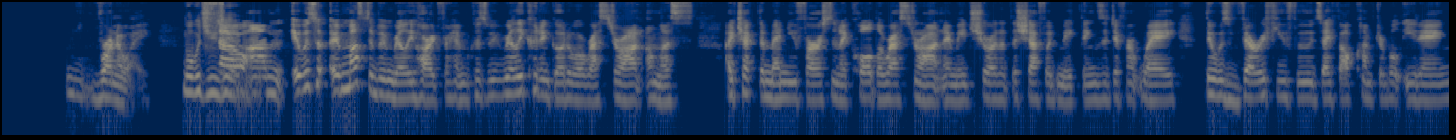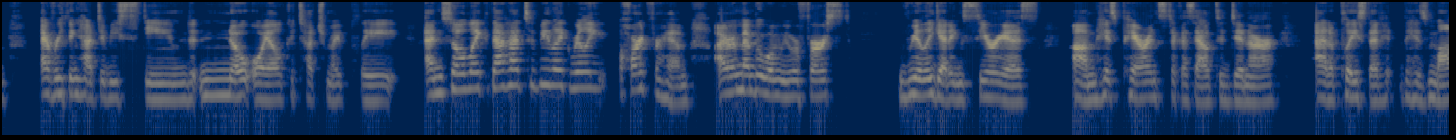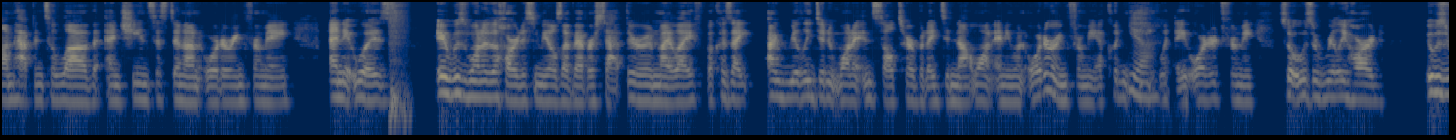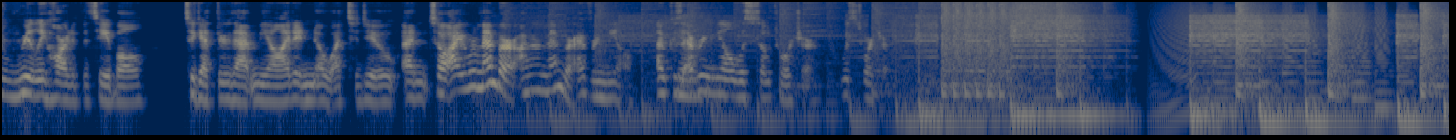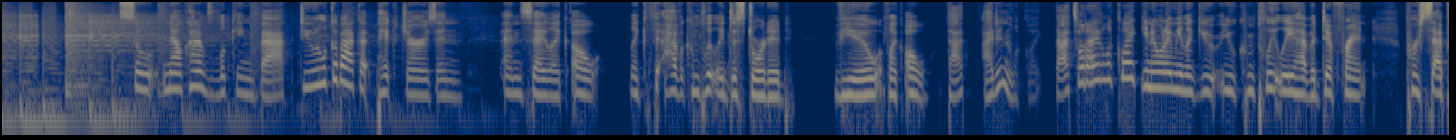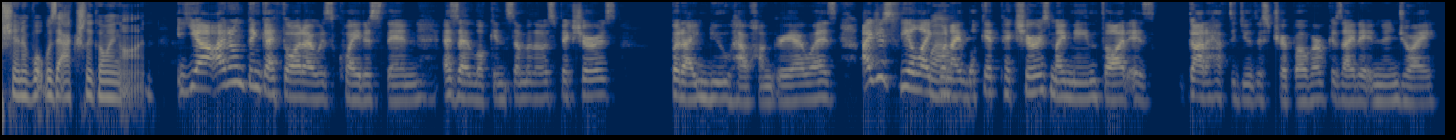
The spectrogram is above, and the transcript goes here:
run away. What would you so, do? um, it was it must have been really hard for him because we really couldn't go to a restaurant unless I checked the menu first and I called the restaurant and I made sure that the chef would make things a different way. There was very few foods I felt comfortable eating. Everything had to be steamed. No oil could touch my plate. And so like that had to be like really hard for him. I remember when we were first really getting serious, um, his parents took us out to dinner at a place that his mom happened to love and she insisted on ordering for me. And it was it was one of the hardest meals I've ever sat through in my life because I I really didn't want to insult her, but I did not want anyone ordering for me. I couldn't Yeah. eat what they ordered for me. So it was a really hard it was really hard at the table to get through that meal. I didn't know what to do. And so I remember, I remember every meal uh, because Yeah. every meal was so torture, was torture. So now, kind of looking back, do you look back at pictures and and say like, oh, like th- have a completely distorted view of like, oh, that I didn't look like that's what I look like. You know what I mean? Like you you completely have a different perception of what was actually going on. Yeah, I don't think I thought I was quite as thin as I look in some of those pictures, but I knew how hungry I was. I just feel like when I look at pictures, my main thought is, gotta have to do this trip over because I didn't enjoy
